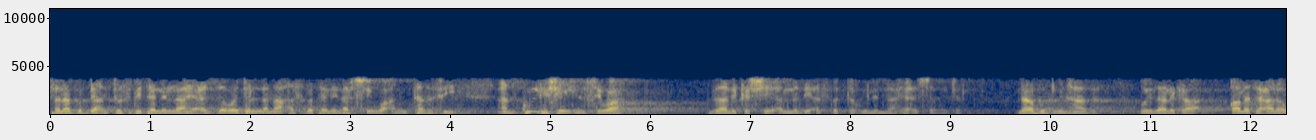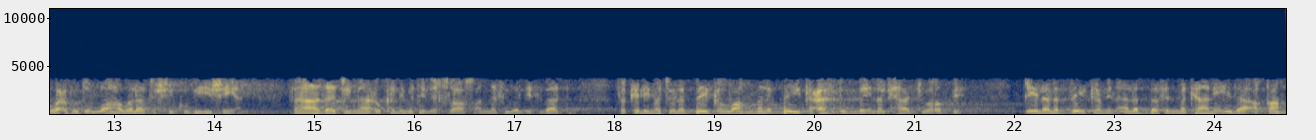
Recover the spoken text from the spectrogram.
فلا بد أن تثبت لله عز وجل ما أثبت لنفسه وأن تنفي عن كل شيء سواه. ذلك الشيء الذي أثبته لله عز وجل. لا بد من هذا. ولذلك قال تعالى واعبدوا الله ولا تشركوا به شيئا. فهذا جماع كلمة الإخلاص النفي والإثبات. فكلمة لبيك اللهم لبيك عهد بين الحاج وربه. قيل لبيك من ألب في المكان إذا أقام.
